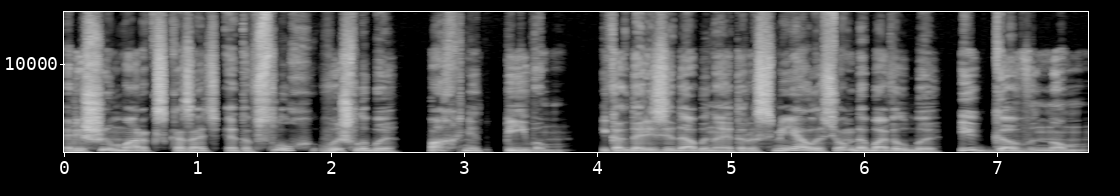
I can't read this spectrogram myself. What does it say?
Реши Марк сказать это вслух, вышло бы «пахнет пивом». И когда Резида бы на это рассмеялась, он добавил бы «и говном».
